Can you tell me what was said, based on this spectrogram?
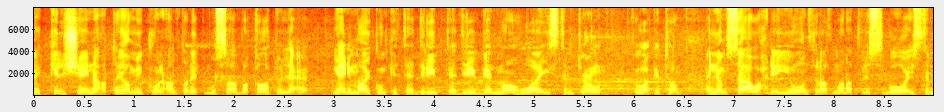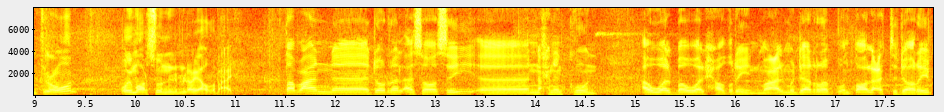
فكل شيء نعطيهم يكون عن طريق مسابقات ولعب يعني ما يكون كتدريب تدريب قد ما هو يستمتعون في وقتهم. إنهم ساعة واحدة يجون ثلاث مرات في الأسبوع يستمتعون ويمارسون الرياضة بعد. طبعا آه، دورنا الأساسي آه، ان إحنا نكون أول بأول حاضرين مع المدرب ونطالع التدريب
